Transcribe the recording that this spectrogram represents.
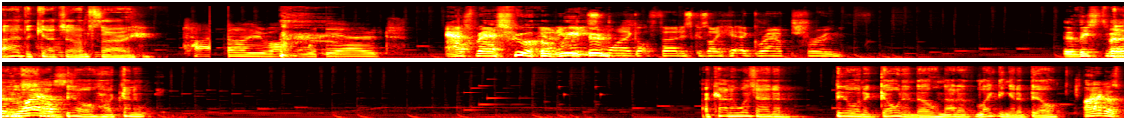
I had to catch up. I'm sorry. Tyler, you are weird. Ash Bash, you are The only reason weird. why I got third is because I hit a ground shroom. At least better than was a short last. Bill, I kind of. I kind of wish I had a bill and a golden though, not a lightning and a bill. I had a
